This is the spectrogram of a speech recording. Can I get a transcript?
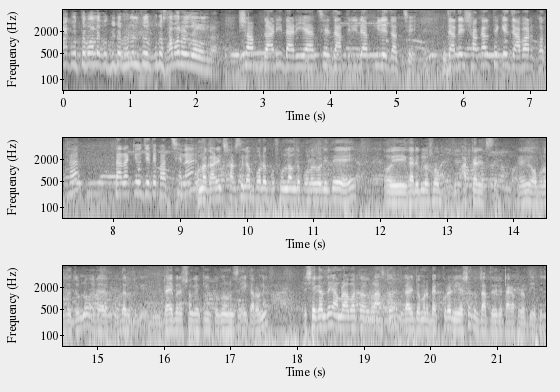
না করতে পারলে দুটো ফ্যামিলি তো পুরো সাফার হয়ে যাব আমরা। সব গাড়ি দাঁড়িয়ে আছে যাত্রীরা ফিরে যাচ্ছে। যাদের সকাল থেকে যাবার কথা তারা কেউ যেতে পারছে না। আমরা গাড়ি ছাড়ছিলাম, পরে শুনলাম যে পলার বাড়িতে ওই গাড়িগুলো সব আটকা দিচ্ছে এই অবরোধের জন্য, এটা ওদের ড্রাইভারের সঙ্গে কি হয়েছে এই কারণে। সেখান থেকে আমরা আবার লাস্ট গাড়িটা আমরা ব্যাক করে নিয়ে এসে যাত্রীদেরকে টাকা ফেরত দিয়ে দিলাম।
